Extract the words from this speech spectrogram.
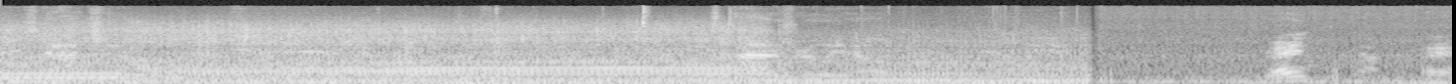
He's got you. These tires really help. Ready? Yeah. Okay.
